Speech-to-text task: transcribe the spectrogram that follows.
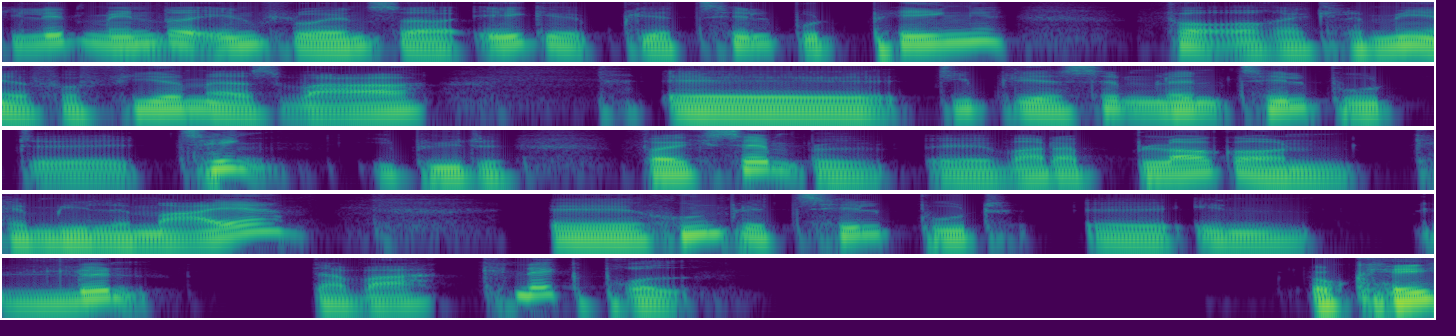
de lidt mindre influencer, ikke bliver tilbudt penge for at reklamere for firmaers varer. Øh, de bliver simpelthen tilbudt øh, ting i bytte. For eksempel øh, var der bloggeren Camille Maja. Øh, hun blev tilbudt øh, en løn, der var knækbrød. Okay.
